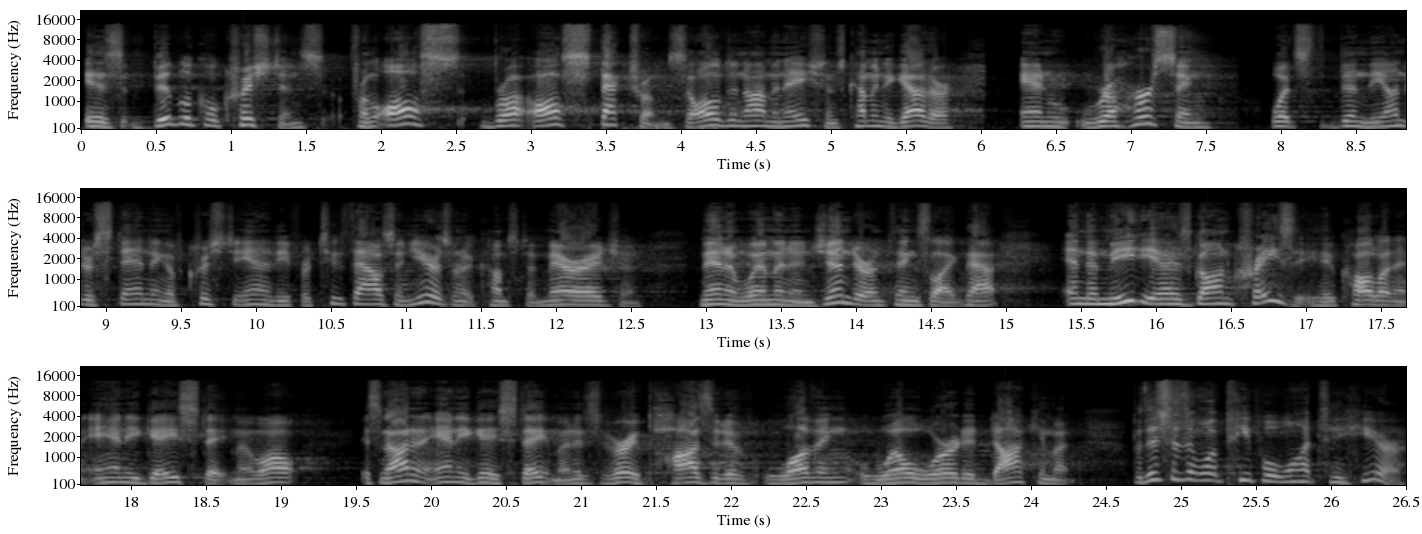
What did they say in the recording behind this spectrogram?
is biblical Christians from all, all spectrums, all denominations coming together and rehearsing what's been the understanding of Christianity for 2,000 years when it comes to marriage and men and women and gender and things like that. And the media has gone crazy. They call it an anti gay statement. Well, it's not an anti gay statement, it's a very positive, loving, well worded document. But this isn't what people want to hear.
